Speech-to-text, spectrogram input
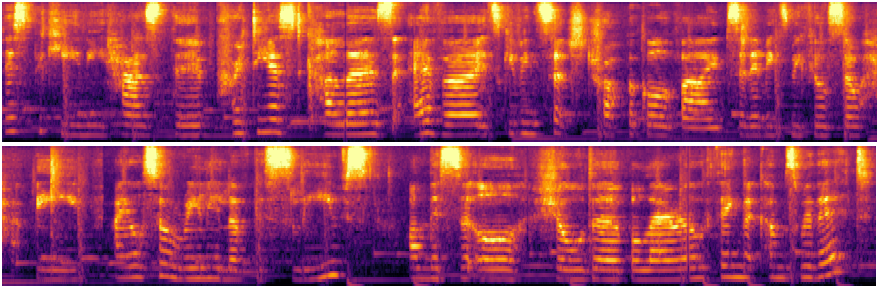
This bikini has the prettiest colours ever. It's giving such tropical vibes and it makes me feel so happy. I also really love the sleeves on this little shoulder bolero thing that comes with it.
